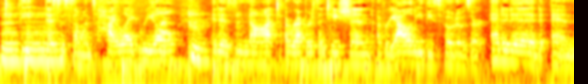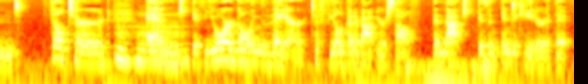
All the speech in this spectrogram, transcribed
The, mm-hmm. this is someone's highlight reel. It is not a representation of reality. These photos are edited and filtered. Mm-hmm. And if you're going there to feel good about yourself then that is an indicator that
